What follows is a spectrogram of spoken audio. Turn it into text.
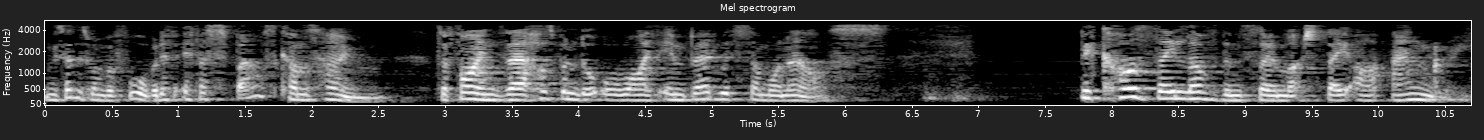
We said this one before, but if, if a spouse comes home to find their husband or wife in bed with someone else, because they love them so much, they are angry.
